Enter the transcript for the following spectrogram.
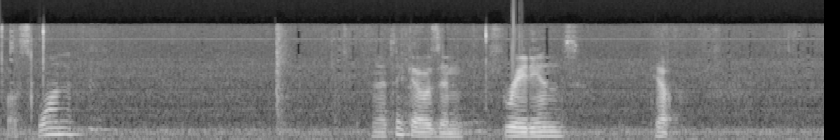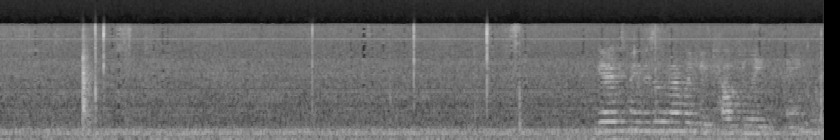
plus 1. And I think I was in radians. Yep. Gotta explain, this doesn't have like a calculate angle or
